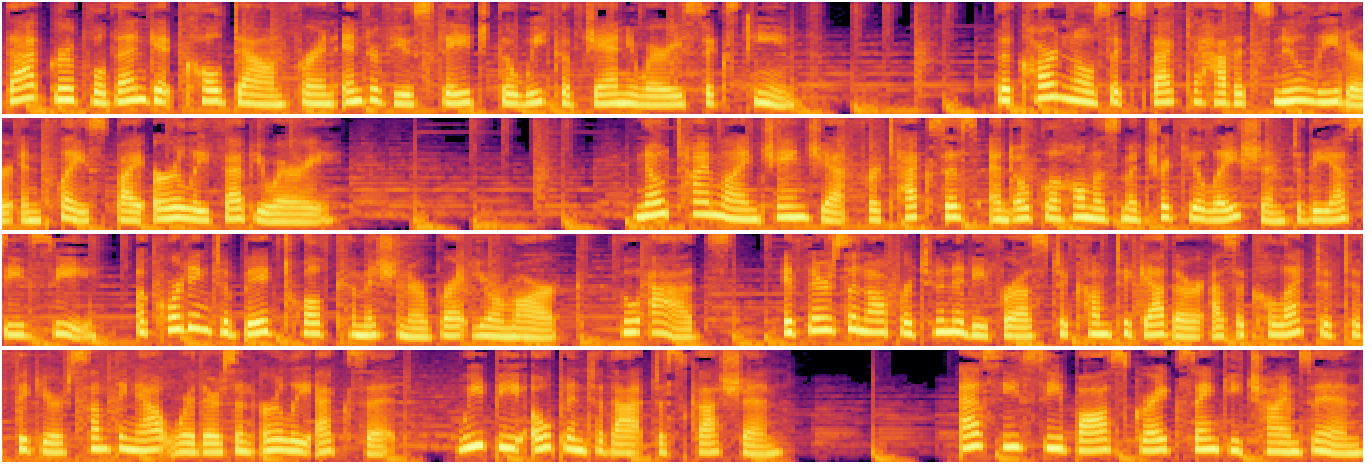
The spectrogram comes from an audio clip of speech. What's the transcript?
That group will then get culled down for an interview staged the week of January 16th. The Cardinals expect to have its new leader in place by early February. No timeline change yet for Texas and Oklahoma's matriculation to the SEC, according to Big 12 Commissioner Brett Yormark, who adds, If there's an opportunity for us to come together as a collective to figure something out where there's an early exit, we'd be open to that discussion. SEC boss Greg Sankey chimes in,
